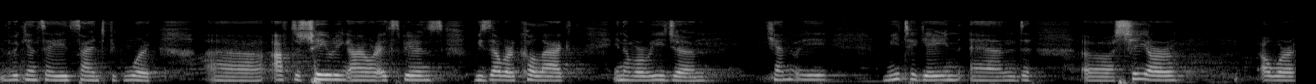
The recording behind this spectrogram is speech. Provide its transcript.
we can say it's scientific work uh, after sharing our experience with our colleagues in our region. Can we meet again and uh, share our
